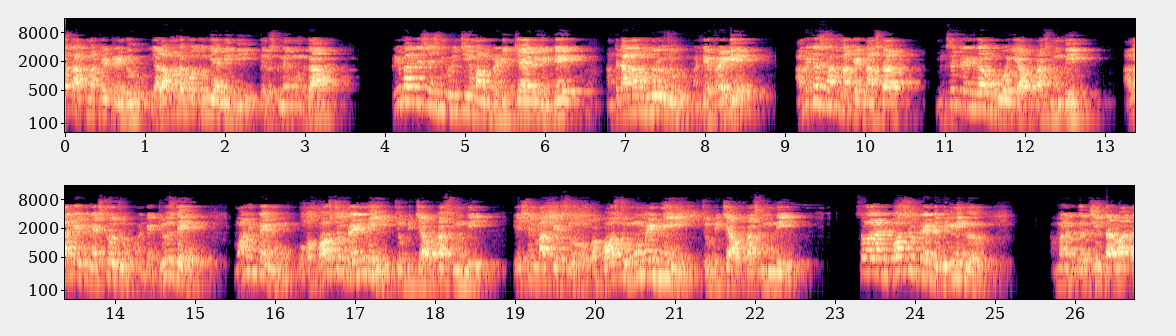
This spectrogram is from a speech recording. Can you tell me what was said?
స్టాక్ మార్కెట్ రెండు ఎలా ఉండబోతుంది అనేది తెలుసుకునే ముందుగా ప్రీ మార్కెట్ స్టేషన్ గురించి మనం ప్రెడిక్ట్ చేయాలి అంటే అంతకన్నా ముందు రోజు అంటే ఫ్రైడే అమెరికన్ స్టాక్ మార్కెట్ నా స్టాక్ మిక్స్డ్ ట్రెండ్గా మూవ్ అయ్యే అవకాశం ఉంది. అలాగే నెక్స్ట్ రోజు అంటే ట్యూస్డే మార్నింగ్ టైము ఒక పాజిటివ్ ట్రెండ్ని చూపించే అవకాశం ఉంది. ఏషియన్ మార్కెట్స్ ఒక పాజిటివ్ మూమెంట్ని చూపించే అవకాశం ఉంది. సో అలాంటి పాజిటివ్ ట్రెండ్ బిగినింగ్ మనకు దొరికిన తర్వాత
